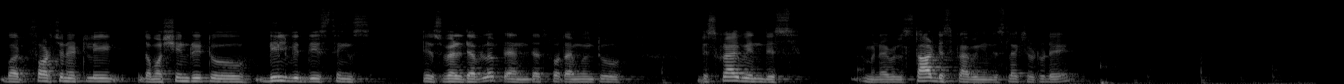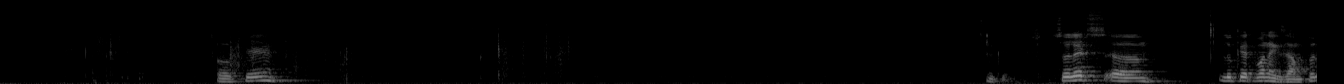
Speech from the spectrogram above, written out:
but fortunately the machinery to deal with these things is well developed and that's what I'm going to describe in this I mean I will start describing in this lecture today. Okay okay so let's um, look at one example.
